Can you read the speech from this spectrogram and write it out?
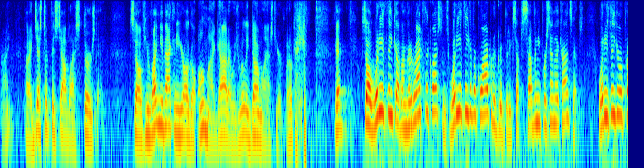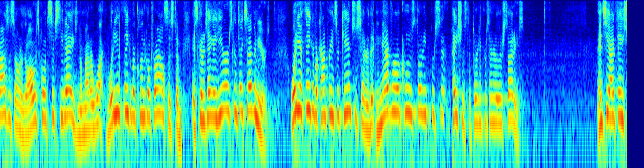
right? But I just took this job last Thursday. So if you invite me back in a year, I'll go, oh my God, I was really dumb last year, but okay. okay? So what do you think of, I'm going to go back to the questions. What do you think of a cooperative group that accepts 70% of the concepts? What do you think of a process owner that always quotes 60 days no matter what? What do you think of a clinical trial system? It's going to take a year, it's going to take seven years. What do you think of a comprehensive cancer center that never accrues 30% patients to 30% of their studies? NCI phase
